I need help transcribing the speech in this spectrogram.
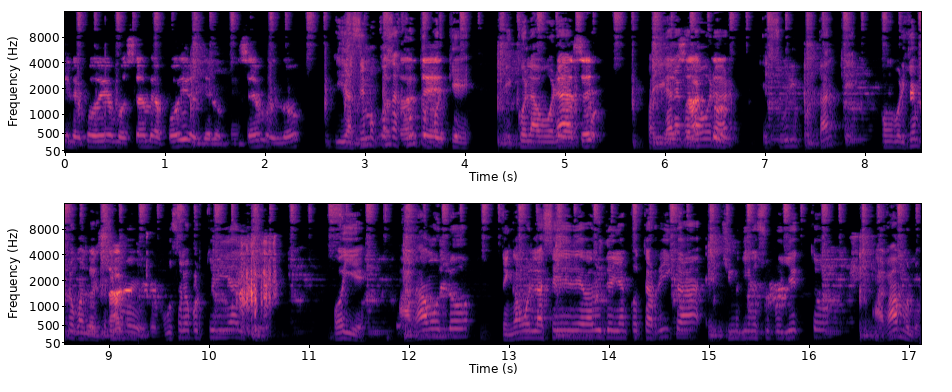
le he podido mostrar mi apoyo de lo que hacemos, ¿no? Y hacemos cosas juntos porque colaborar, para llegar a colaborar, es súper importante. Como por ejemplo, cuando el chino me puso la oportunidad, dije, oye, hagámoslo, tengamos la sede de Baruta allá en Costa Rica, el chino tiene su proyecto, hagámoslo.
